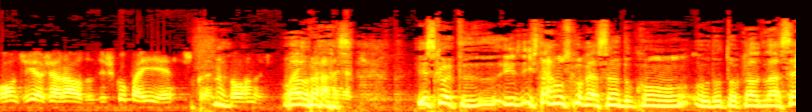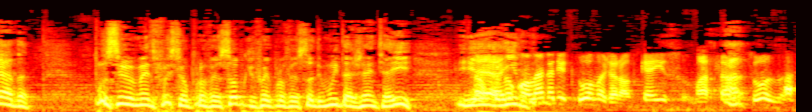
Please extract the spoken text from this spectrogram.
Bom dia, Geraldo. Desculpa aí esses transtornos. um abraço. Escuta, estávamos conversando com o doutor Cláudio Lacerda possivelmente foi seu professor, porque foi professor de muita gente aí. E Não, é foi ainda... meu colega de turma, Geraldo, que é isso? Marcelo Ah. Souza.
